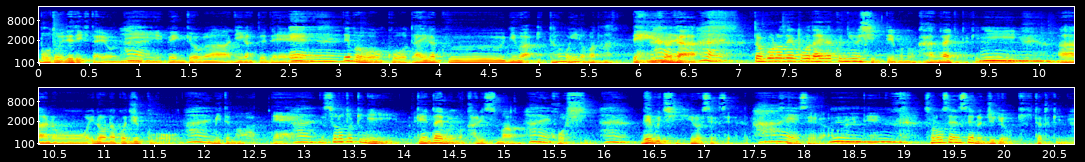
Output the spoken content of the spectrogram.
冒頭に出てきたように、はい、勉強が苦手で、えー、でもこう大学には行った方がいいのかなっていうような、はいはい、ところでこう大学入試っていうものを考えた時に、うん、あのいろんなこう塾を見て回って、その時に現代文のカリスマ講師、出口博先生とい。う先生がおられて、うんうん、その先生の授業を聞いた時に、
